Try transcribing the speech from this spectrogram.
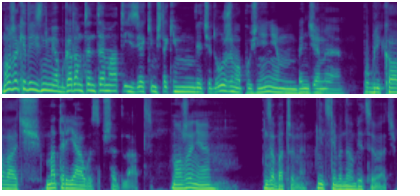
Może kiedyś z nimi obgadam ten temat i z jakimś takim, wiecie, dużym opóźnieniem będziemy publikować materiały sprzed lat. Może nie. Zobaczymy. Nic nie będę obiecywać.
